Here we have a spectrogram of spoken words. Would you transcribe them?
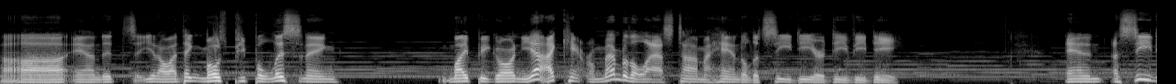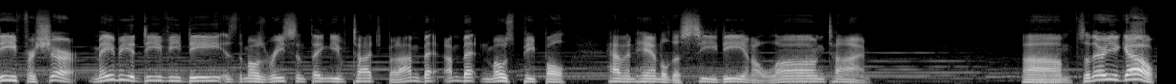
Uh, and it's, you know, I think most people listening might be going, Yeah, I can't remember the last time I handled a CD or DVD. And a CD for sure. Maybe a DVD is the most recent thing you've touched, but I'm bet I'm betting most people haven't handled a CD in a long time. Um, so there you go.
